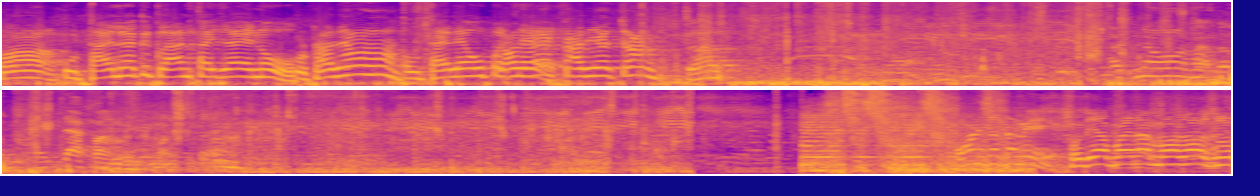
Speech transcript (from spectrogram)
વાહ ઉઠાઈ લે કે ક્લાન્ટ થઈ જાય એનો? ઉઠાઈ લેવા ઉઠાઈ લેવું પડશે. કાર્ય ચાલ. કોણ છો તમે? સૂર્યાભાઈ ના મોનો છો.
